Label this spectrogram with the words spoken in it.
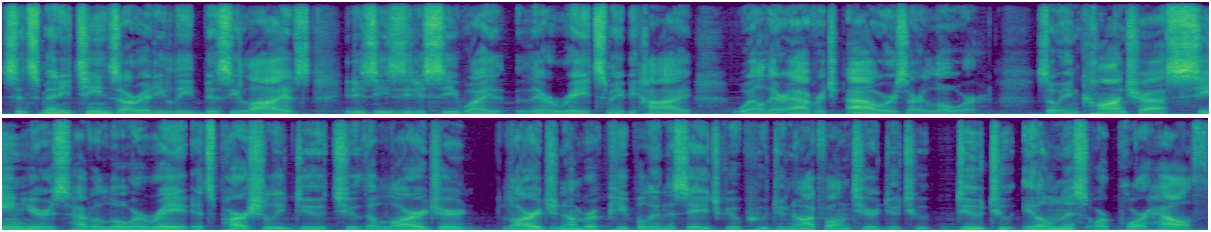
Since many teens already lead busy lives, it is easy to see why their rates may be high while their average hours are lower. So, in contrast, seniors have a lower rate. It's partially due to the larger large number of people in this age group who do not volunteer due to due to illness or poor health.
